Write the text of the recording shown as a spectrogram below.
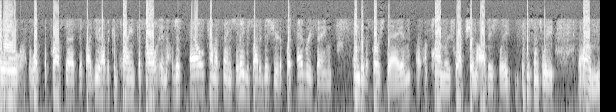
to what's the process if I do have a complaint to fall in just all kind of things. So they decided this year to put everything into the first day, and upon reflection, obviously, since we um,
